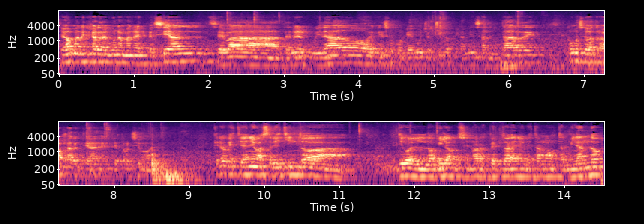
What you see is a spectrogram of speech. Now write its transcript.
¿Se va a manejar de alguna manera especial? ¿Se va a tener cuidado en eso porque hay muchos chicos que también salen tarde? ¿Cómo se va a trabajar este, este próximo año? Creo que este año va a ser distinto a, digo, el 2011, ¿no? respecto al año que estamos terminando,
